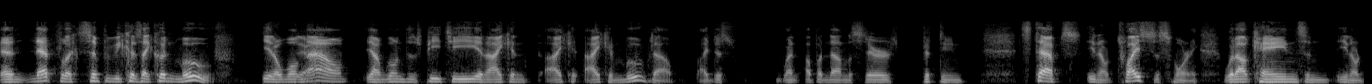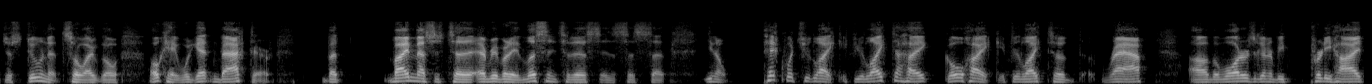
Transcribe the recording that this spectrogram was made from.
and Netflix simply because I couldn't move. You know, well yeah. now, yeah, I'm going to this PT and I can I can I can move now. I just went up and down the stairs 15 steps, you know, twice this morning without canes and, you know, just doing it. So I go, okay, we're getting back there. But my message to everybody listening to this is just that, you know, pick what you like. If you like to hike, go hike. If you like to raft, uh, the water's going to be pretty high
